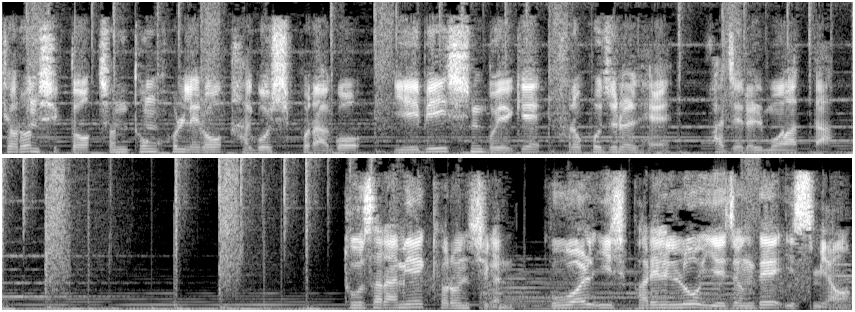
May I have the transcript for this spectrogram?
결혼식도 전통 혼례로 하고 싶어라고 예비 신부에게 프로포즈를 해 화제를 모았다. 두 사람의 결혼식은 9월 28일로 예정돼 있으며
